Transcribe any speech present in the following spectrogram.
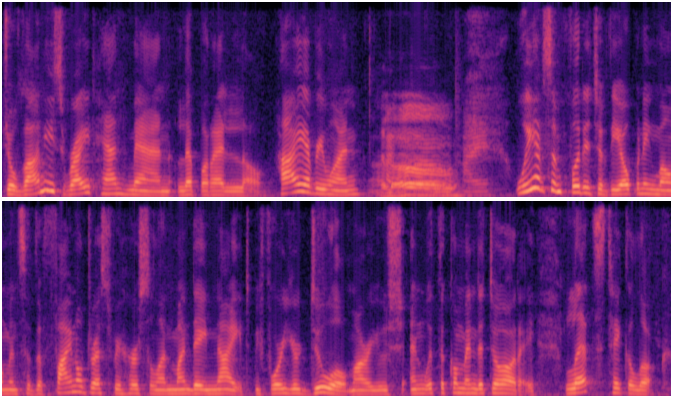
Giovanni's right-hand man, Leporello. Hi, everyone. Hello. Hi. We have some footage of the opening moments of the final dress rehearsal on Monday night before your duel, Mariusz, and with the Commendatore. Let's take a look.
